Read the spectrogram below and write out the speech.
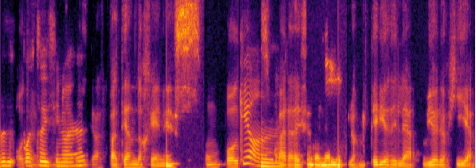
ver, Otro puesto increíble 19. podcast, Pateando Genes, un podcast para desentrañar los misterios de la biología.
